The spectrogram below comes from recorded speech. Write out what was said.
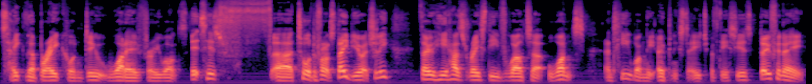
take the break or do whatever he wants. It's his uh, Tour de France debut, actually, though he has raced the Vuelta once and he won the opening stage of this year's Dauphiné.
